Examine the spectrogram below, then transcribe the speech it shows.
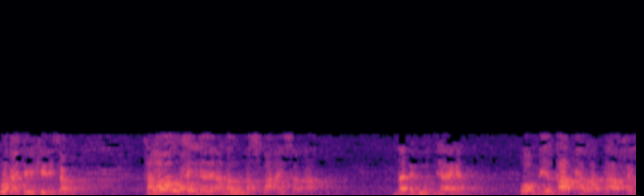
Warkaa inta ka keenaysaa tan labaad waxay yidhahdeen annagu nas baan haysanaa nabigoo taagan oo miiqaadka la dhaafay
